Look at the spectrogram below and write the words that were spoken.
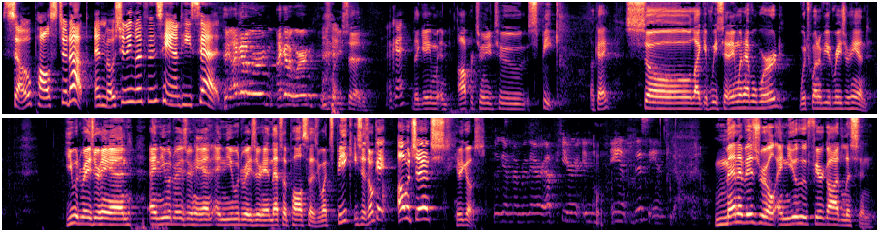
So Paul stood up and motioning with his hand, he said, Hey, I got a word. I got a word. Is what he said. Okay? They gave him an opportunity to speak. Okay? So, like if we said, anyone have a word? Which one of you would raise your hand? You would raise your hand, and you would raise your hand, and you would raise your hand. That's what Paul says. You want to speak? He says, okay, I'll have a chance. Here he goes. So again, remember they're here in this Antioch now. Men of Israel, and you who fear God, listen.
